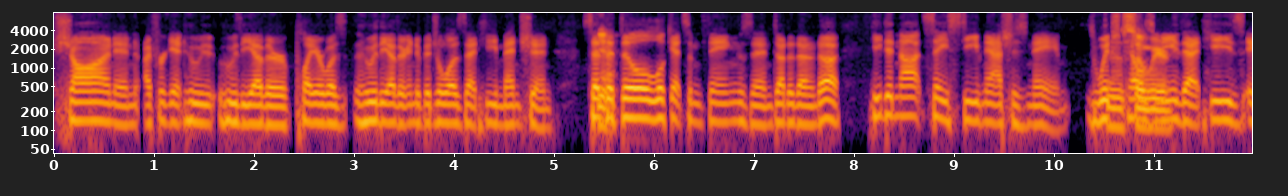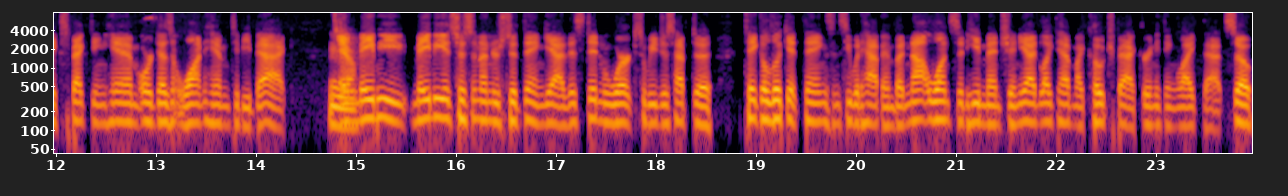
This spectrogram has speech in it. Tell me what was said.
Sean and I forget who who the other player was, who the other individual was that he mentioned said yeah. that they'll look at some things and da da da da. He did not say Steve Nash's name, which tells so me that he's expecting him or doesn't want him to be back. Yeah. And maybe maybe it's just an understood thing. Yeah, this didn't work, so we just have to take a look at things and see what happened. But not once did he mention, yeah, I'd like to have my coach back or anything like that. So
